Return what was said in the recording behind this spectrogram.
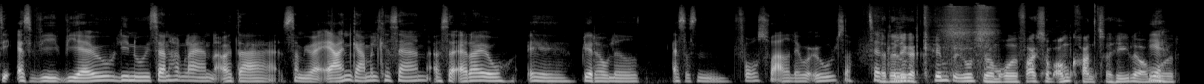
det, altså, vi, vi er jo lige nu i Sandholmlejren, og der, som jo er en gammel kaserne, og så er der jo, øh, bliver der jo lavet, altså sådan, forsvaret laver øvelser. Tæt Ja, der ligger et kæmpe øvelsesområde, faktisk som omkranser hele området.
